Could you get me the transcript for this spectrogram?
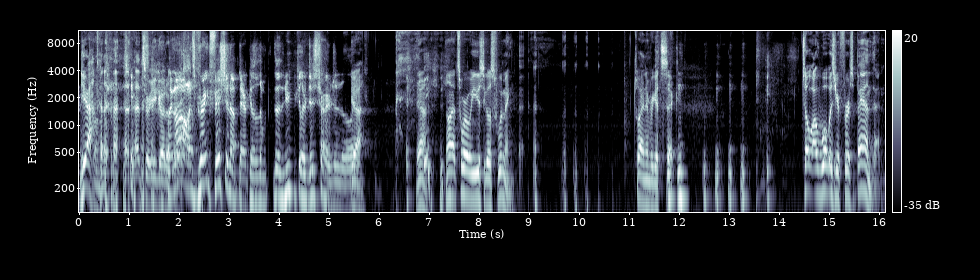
Yeah, that's where you go to. Like, fish. oh, it's great fishing up there because of the, the nuclear discharge into the lake. yeah, yeah. No, that's where we used to go swimming. That's why I never get sick. so, uh, what was your first band then?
